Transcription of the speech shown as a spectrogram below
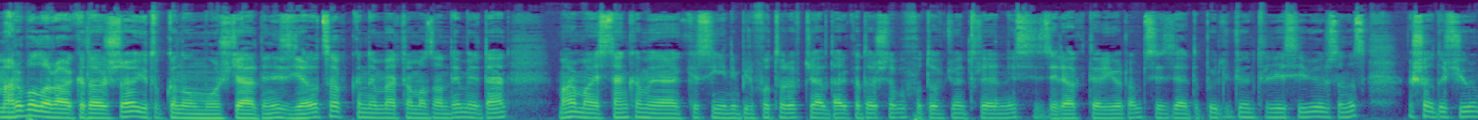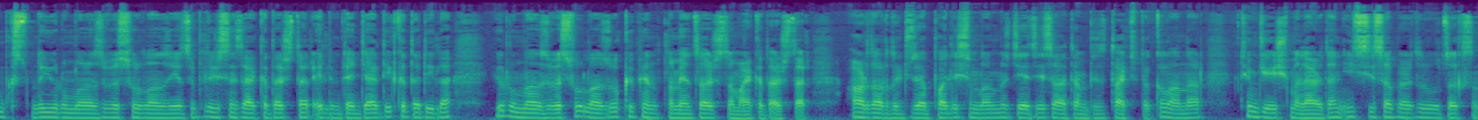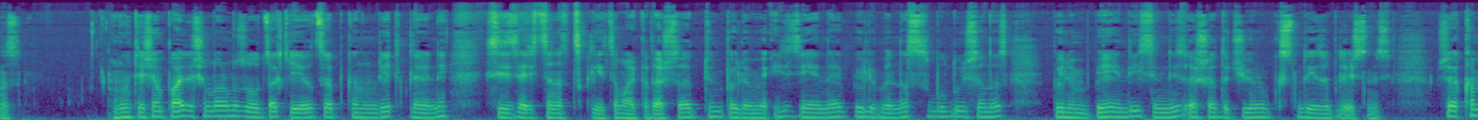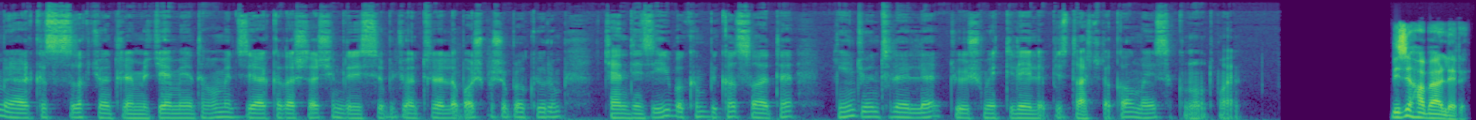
Merhabalar arkadaşlar YouTube kanalıma hoş geldiniz. Yağı Tapkın Mert Ramazan Demir'den Marmaris'ten kamera arkası yeni bir fotoğraf geldi arkadaşlar. Bu fotoğraf görüntülerini sizlere aktarıyorum. Sizler de böyle görüntüleri seviyorsanız aşağıdaki yorum kısmında yorumlarınızı ve sorularınızı yazabilirsiniz arkadaşlar. Elimden geldiği kadarıyla yorumlarınızı ve sorularınızı okuyup yanıtlamaya çalışacağım arkadaşlar. Arda arda güzel paylaşımlarımız gelecek. Zaten bizi takipte kalanlar tüm gelişmelerden ilk siz haberdar olacaksınız. Muhteşem paylaşımlarımız olacak. Yağız Apkın'ın reytinglerini sizler için tıklayacağım arkadaşlar. Tüm bölümü izleyenler bölümü nasıl bulduysanız bölümü beğendiyseniz aşağıdaki yorum kısmında yazabilirsiniz. Güzel kamera arkası sıcak görüntülerimiz gelmeye devam edeceğiz arkadaşlar. Şimdi size bu görüntülerle baş başa bırakıyorum. Kendinize iyi bakın. Birkaç saate yeni görüntülerle görüşmek dileğiyle. Biz takipte kalmayı sakın unutmayın. Dizi haberleri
